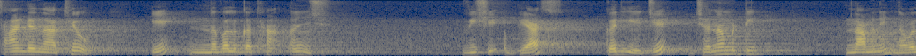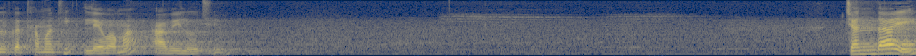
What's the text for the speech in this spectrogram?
સાંડના થયો એ નવલકથા અંશ વિશે અભ્યાસ કરીએ જે જન્મટીપ નામની નવલકથામાંથી લેવામાં આવેલો છે. ચંદાએ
